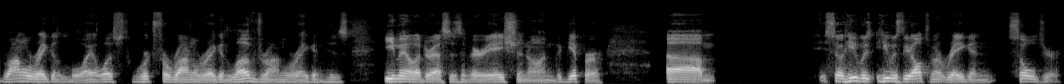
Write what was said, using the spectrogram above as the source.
Ronald Reagan loyalist, worked for Ronald Reagan, loved Ronald Reagan. His email address is a variation on the Gipper. Um, so he was he was the ultimate Reagan soldier.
